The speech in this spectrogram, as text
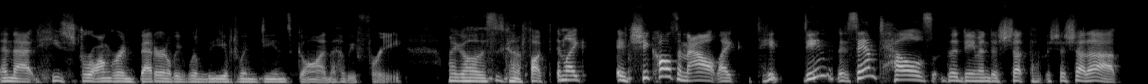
and that he's stronger and better. And he'll be relieved when Dean's gone. That he'll be free. I'm like, oh, this is kind of fucked. And like, and she calls him out. Like, he, Dean Sam tells the demon to shut the to shut up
